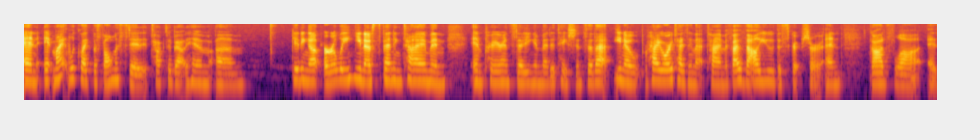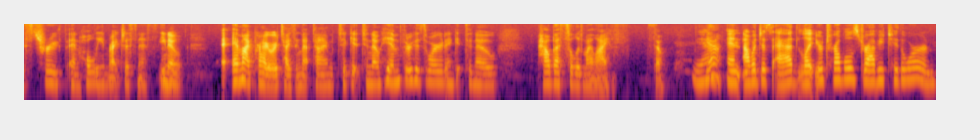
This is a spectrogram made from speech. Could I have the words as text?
And it might look like the psalmist did. It talked about him um, getting up early, you know, spending time in in prayer and studying and meditation. So that, you know, prioritizing that time. If I value the scripture and God's law as truth and holy and righteousness, you know, mm-hmm. am I prioritizing that time to get to know him through his word and get to know how best to live my life? So, Yeah. Yeah. And I would just add, let your troubles drive you to the word,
